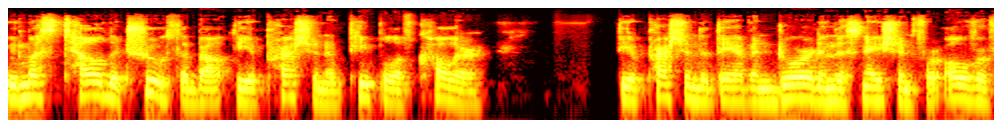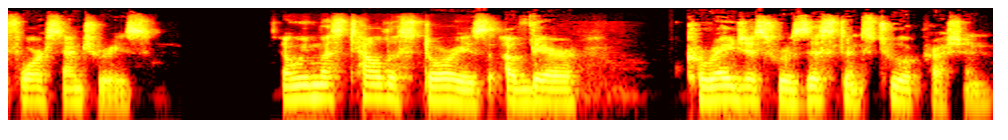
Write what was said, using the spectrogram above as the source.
We must tell the truth about the oppression of people of color, the oppression that they have endured in this nation for over four centuries. And we must tell the stories of their courageous resistance to oppression.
